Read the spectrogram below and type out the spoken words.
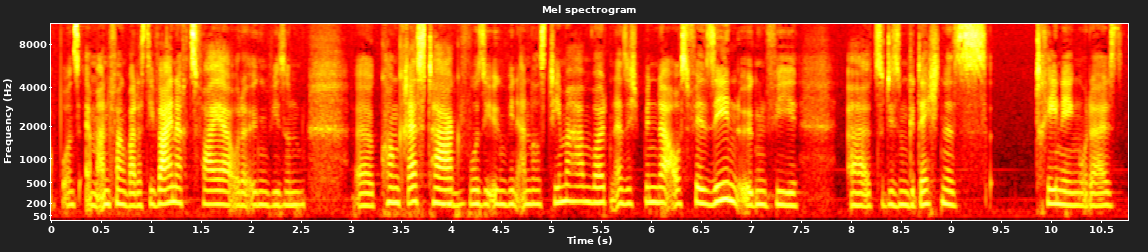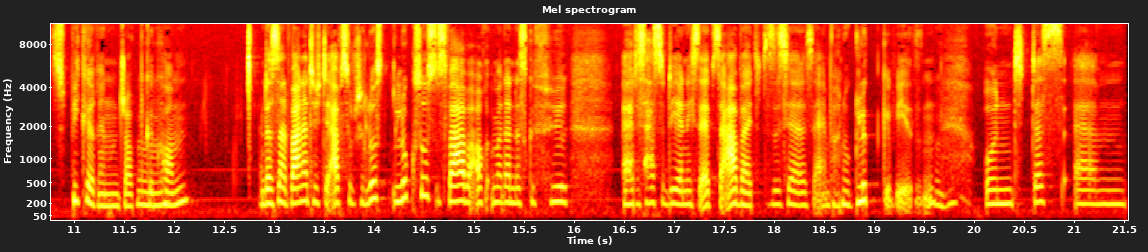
auch bei uns? Am Anfang war das die Weihnachtsfeier oder irgendwie so ein äh, Kongresstag, mhm. wo sie irgendwie ein anderes Thema haben wollten. Also ich bin da aus Versehen irgendwie äh, zu diesem Gedächtnistraining oder als Speakerin-Job mhm. gekommen. Und das war natürlich der absolute Lust, Luxus. Es war aber auch immer dann das Gefühl, äh, das hast du dir ja nicht selbst erarbeitet. Das ist ja, das ist ja einfach nur Glück gewesen. Mhm. Und das, ähm,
